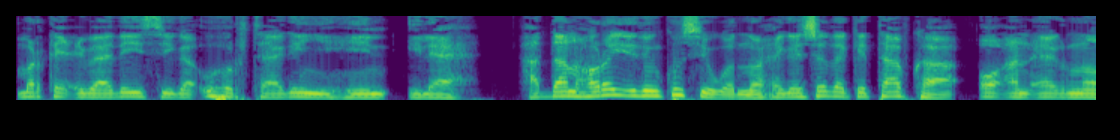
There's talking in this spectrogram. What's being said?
Markay cibaadaysiga u hortaagan yihiin ilaah haddaan horay idinku sii wadno xigashada kitaabka oo aan eegno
